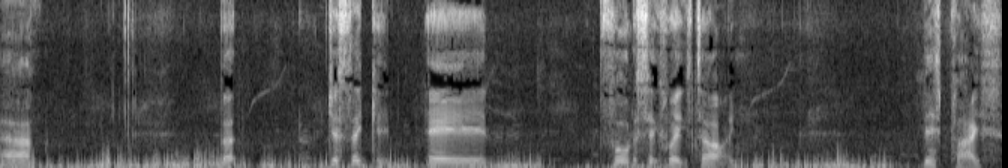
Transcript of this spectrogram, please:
Uh, but just thinking, in four to six weeks' time, this place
